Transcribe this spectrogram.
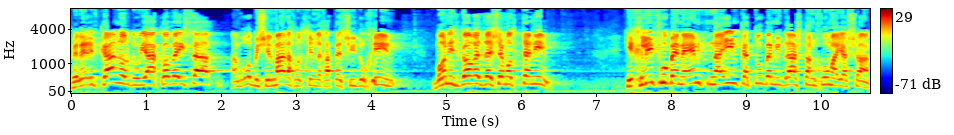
ולרבקה נולדו יעקב ועשיו. אמרו, בשביל מה אנחנו צריכים לחפש שידוכים? בואו נסגור את זה שמות קטנים. החליפו ביניהם תנאים, כתוב במדרש תנחום הישן.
